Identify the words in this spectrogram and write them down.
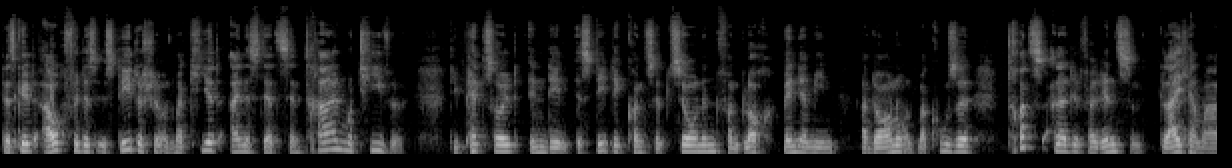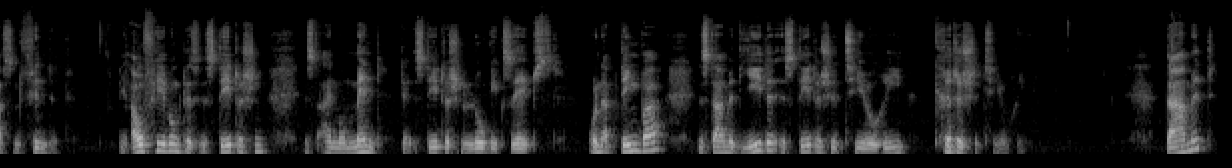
Das gilt auch für das Ästhetische und markiert eines der zentralen Motive, die Petzold in den Ästhetikkonzeptionen von Bloch, Benjamin, Adorno und Marcuse trotz aller Differenzen gleichermaßen findet. Die Aufhebung des Ästhetischen ist ein Moment der ästhetischen Logik selbst. Unabdingbar ist damit jede ästhetische Theorie kritische Theorie. Damit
